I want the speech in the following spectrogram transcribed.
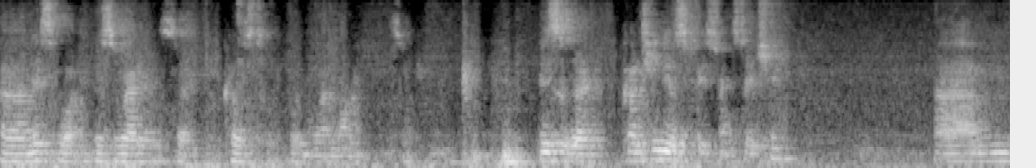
uh, this one, this value is uh, close to 0.11. So this is a continuous phase translation. Um,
